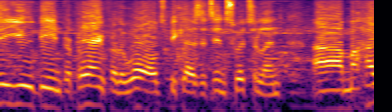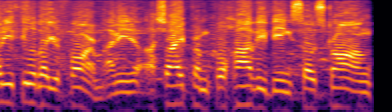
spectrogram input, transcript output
You've been preparing for the Worlds because it's in Switzerland. Um, how do you feel about your form? I mean, aside from Kulhavy being so strong,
